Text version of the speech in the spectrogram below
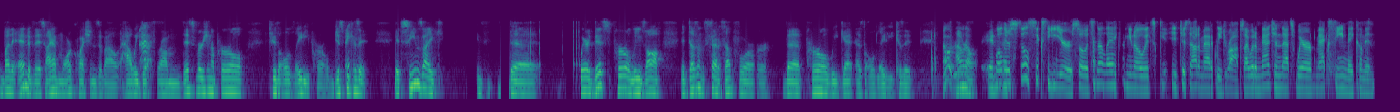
by the end of this, I have more questions about how we get ah. from this version of Pearl to the old lady Pearl, just because it it seems like the where this Pearl leaves off, it doesn't set us up for the Pearl we get as the old lady because it. Oh, I don't know. And Well, there's still 60 years, so it's not like you know it's it just automatically drops. I would imagine that's where Maxine may come in.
